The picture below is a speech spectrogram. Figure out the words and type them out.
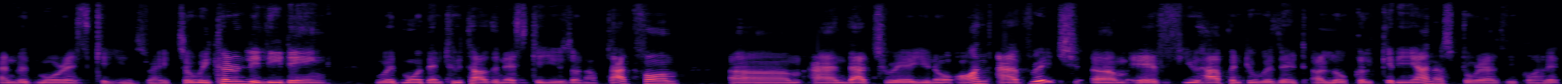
and with more SKUs. Right. So we're currently leading with more than 2,000 SKUs on our platform. Um, and that's where, you know, on average, um, if you happen to visit a local Kiriana store, as we call it,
